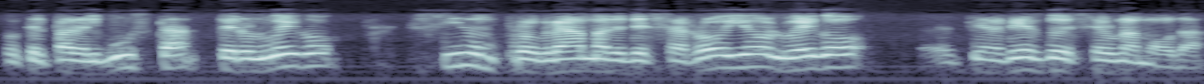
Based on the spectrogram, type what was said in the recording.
porque el pádel gusta, pero luego sin un programa de desarrollo, luego eh, tiene riesgo de ser una moda.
